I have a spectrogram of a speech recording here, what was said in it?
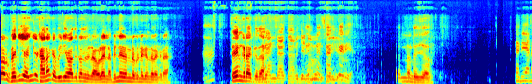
ஒரு பெரிய எங்க கணக்க வீடியோ பார்த்துட்டு வந்திருக்கா அவ்வளோ என்ன பின்ன இந்த இருக்கிறா? ம்? தேன் கிடக்குதா? ரெண்டாயிரத்தி அறுபது என்ன சர்க்கரையா என்ன தெரியாது சரியான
